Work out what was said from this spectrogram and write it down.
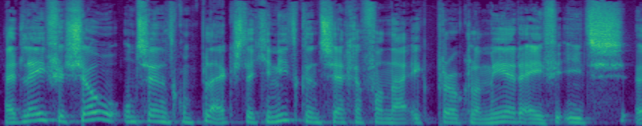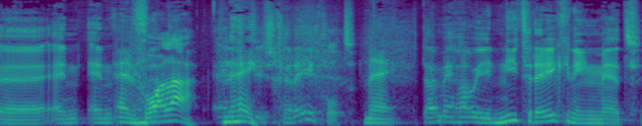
het leven is zo ontzettend complex dat je niet kunt zeggen van nou ik proclameer even iets en, en, En voilà. en Nee. het is geregeld. Nee. Daarmee hou je niet rekening met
